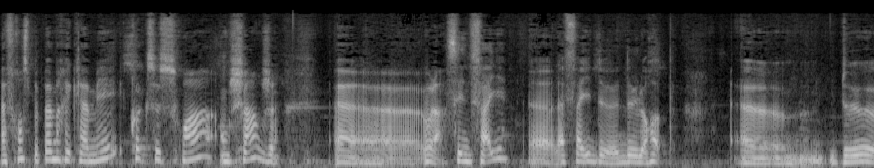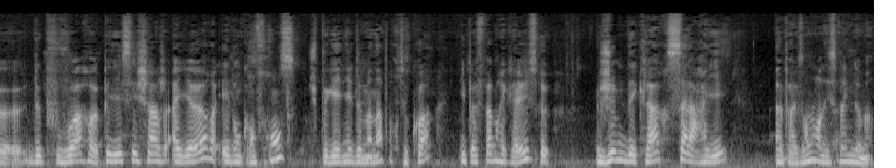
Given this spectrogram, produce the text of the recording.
la France peut pas me réclamer quoi que ce soit en charge. Euh, voilà, c'est une faille, euh, la faille de, de l'Europe euh, de, de pouvoir payer ses charges ailleurs. Et donc en France, je peux gagner demain n'importe quoi. Ils peuvent pas me réclamer parce que je me déclare salarié, euh, par exemple en Espagne demain.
